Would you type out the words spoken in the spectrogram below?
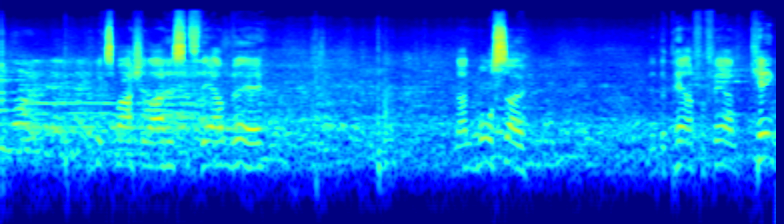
the mixed martial artists down there. None more so the pound for pound king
